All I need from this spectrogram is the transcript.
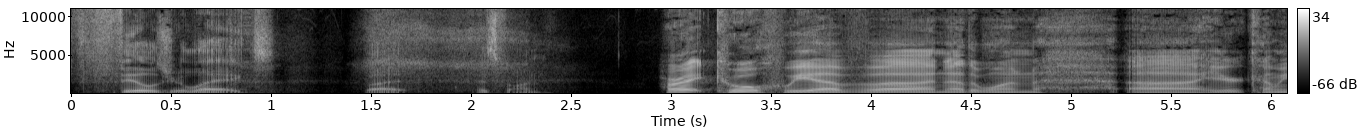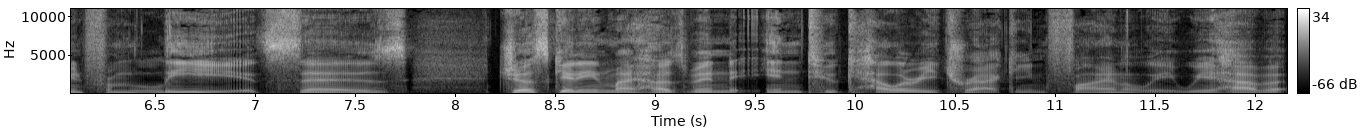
fills your legs. But it's fun. All right, cool. We have uh, another one uh, here coming from Lee. It says, "Just getting my husband into calorie tracking. Finally, we have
